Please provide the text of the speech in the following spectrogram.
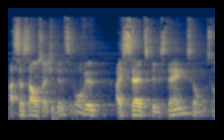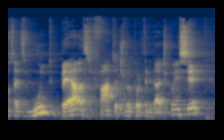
acessar o site deles, vocês vão ver as sedes que eles têm. São, são sedes muito belas, de fato, eu tive a oportunidade de conhecer.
